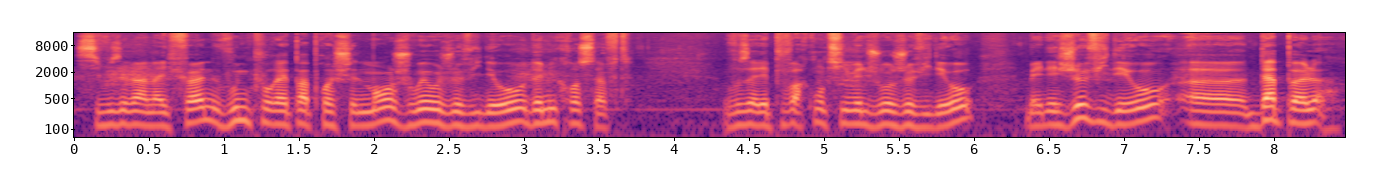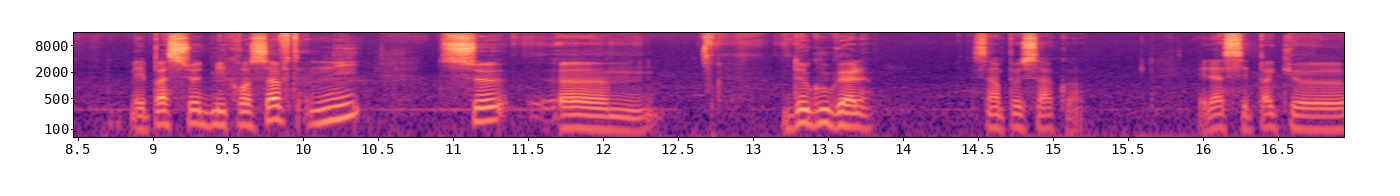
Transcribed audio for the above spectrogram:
Si vous avez un iPhone, vous ne pourrez pas prochainement jouer aux jeux vidéo de Microsoft. Vous allez pouvoir continuer de jouer aux jeux vidéo, mais les jeux vidéo euh, d'Apple, mais pas ceux de Microsoft, ni ceux euh, de Google. C'est un peu ça, quoi. Et là, c'est pas que.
